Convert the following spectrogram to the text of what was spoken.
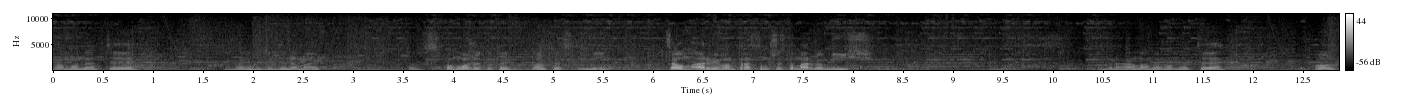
Mam monety. Dobra, nie będzie dynamite. To wspomoże tutaj walkę z tymi. I całą armię mam teraz, to muszę z tą armią iść. Dobra, mamy monety. Colt.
